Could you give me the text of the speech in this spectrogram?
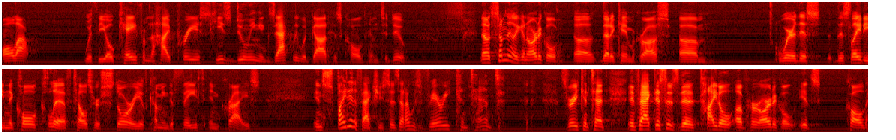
all out. With the okay from the high priest, he's doing exactly what God has called him to do. Now, it's something like an article uh, that I came across um, where this, this lady, Nicole Cliffe, tells her story of coming to faith in Christ, in spite of the fact she says that I was very content. I was very content. In fact, this is the title of her article. It's called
